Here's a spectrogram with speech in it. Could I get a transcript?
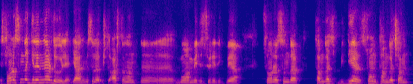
E, sonrasında gelenler de öyle. Yani mesela işte Arslan'ın e, Muhammed'i söyledik veya sonrasında Tamgaç diğer son Tamgaçan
